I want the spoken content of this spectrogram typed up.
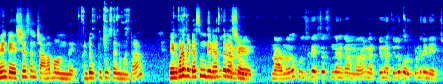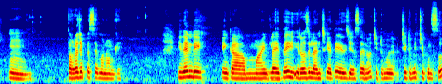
నేను టేస్ట్ చేశాను చాలా బాగుంది. అంటే ఉప్పు చూసాను అనమాట నేను కూడా పెట్టేసుకుని తినేస్తే బెస్ట్. మనకి నార్మల్గా పులుసు టేస్ట్ వస్తుంది అనక అమ్మ. మధ్యలో కొరుక్కుంటూ తినేయచ్చు. త్వరగా చెప్పేస్తే మన వాళ్ళకి ఇదండి ఇంకా మా ఇంట్లో అయితే ఈరోజు లంచ్కి అయితే ఇది చేశాను? చిట్టుమి చిట్టుమిర్చి పులుసు.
